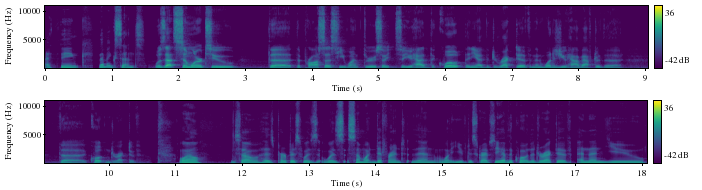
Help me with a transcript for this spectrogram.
I think that makes sense. was that similar to the the process he went through so so you had the quote then you had the directive and then what did you have after the the quote and directive Well, so his purpose was was somewhat different than what you've described. So you have the quote and the directive, and then you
